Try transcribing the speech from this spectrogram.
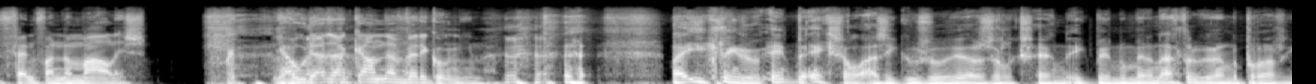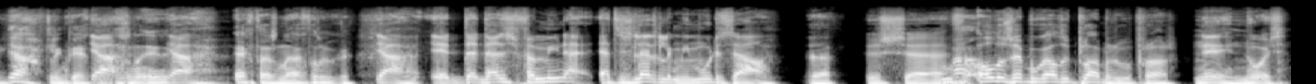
fan van Normaal is. Ja, hoe dat dan kan, dat weet ik ook niet. meer. Maar ik klinkt ook... Ik, ik zal, als ik u zo hoor, zal ik zeggen... Ik ben nu met een Achterhoeker aan de praat. Ja. Klinkt echt, Ja, als een, ja, echt als een Achterhoeker. ja eh, dat is van mij, het is letterlijk mijn moedertaal. Ja. Dus eh, Hoeveel ouders heb ik altijd plat met hoe praat? nee, nooit.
